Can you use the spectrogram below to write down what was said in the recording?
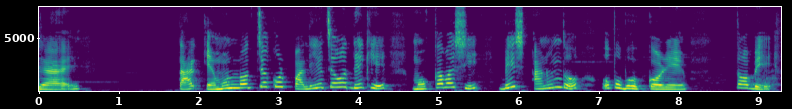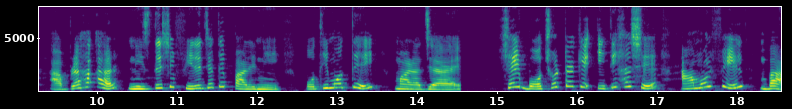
যায়। তার এমন লজ্জাকর পালিয়ে যাওয়া দেখে মক্কাবাসী বেশ আনন্দ উপভোগ করে। তবে আব্রাহা আর নিজ দেশে ফিরে যেতে পারেনি, পথিমধ্যেই মারা যায়। সেই বছরটাকে ইতিহাসে আমল ফিল বা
